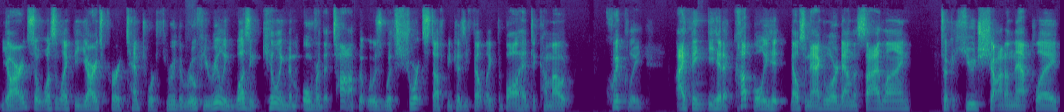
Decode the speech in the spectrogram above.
yards. So it wasn't like the yards per attempt were through the roof. He really wasn't killing them over the top. It was with short stuff because he felt like the ball had to come out quickly. I think he hit a couple. He hit Nelson Agholor down the sideline, took a huge shot on that play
